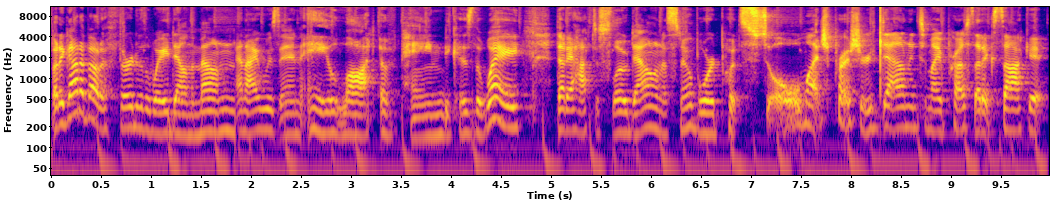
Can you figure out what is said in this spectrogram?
But I got about a third of the way down the mountain and I was in a lot of pain because the way that I have to slow down on a snowboard puts so much pressure down into my prosthetic socket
